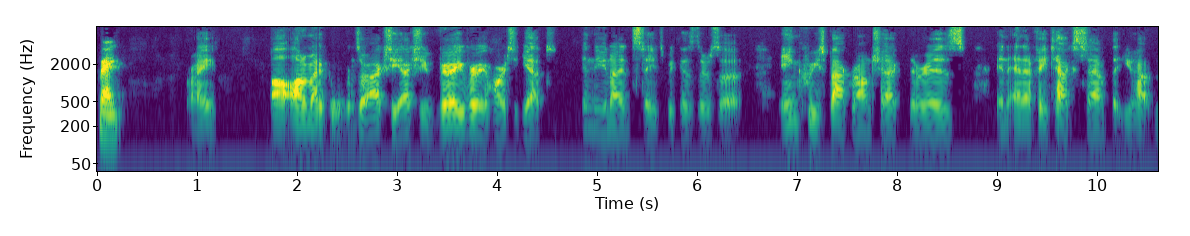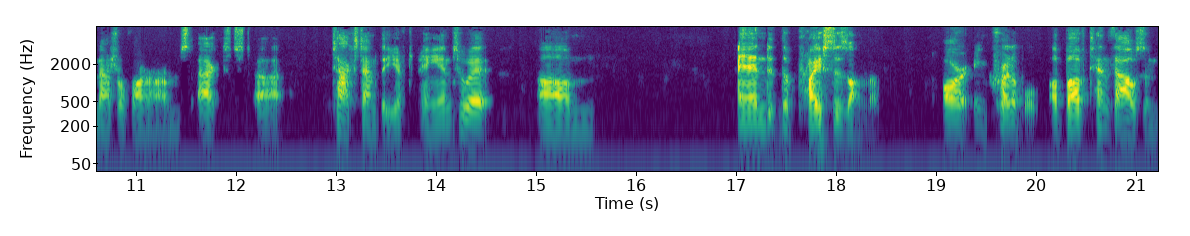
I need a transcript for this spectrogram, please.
right. Right? Uh, automatic weapons are actually actually very very hard to get in the united states because there's a increased background check. There is an nfa tax stamp that you have national firearms act uh, tax stamp that you have to pay into it um, and the prices on them are incredible, above ten thousand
